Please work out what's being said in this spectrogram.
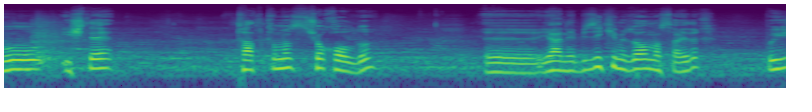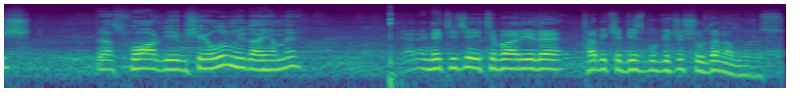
bu işte katkımız çok oldu. E, yani biz ikimiz olmasaydık bu iş biraz fuar diye bir şey olur muydu Ayhan Bey? Yani netice itibariyle tabii ki biz bu gücü şuradan alıyoruz.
